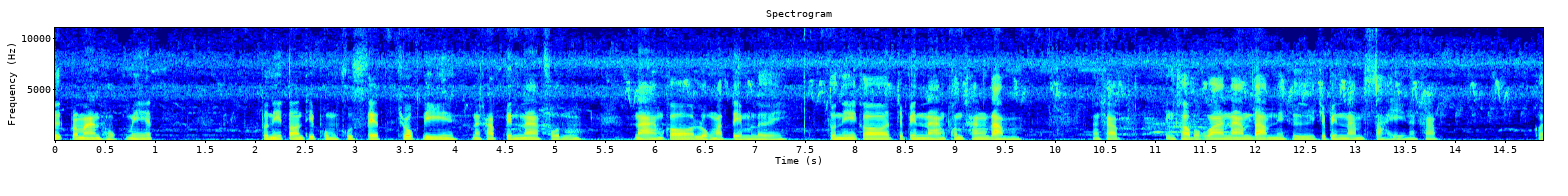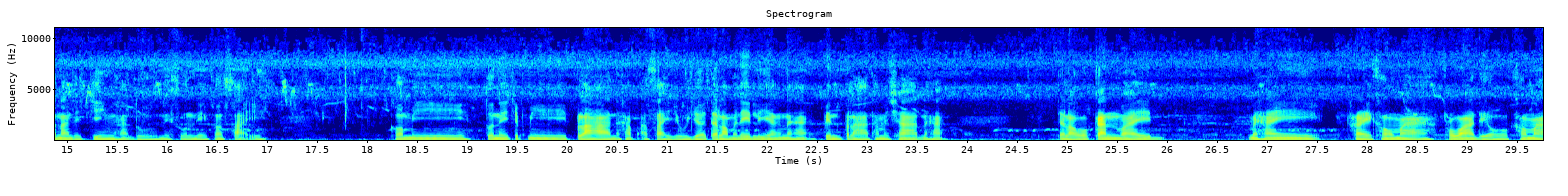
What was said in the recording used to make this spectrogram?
ลึกประมาณ 6 เมตร ตัวนี้ตอนที่ผมขุดเสร็จโชคดีนะครับ เป็นหน้าฝนน้ำก็ลงมาเต็มเลย ตัวนี้ก็จะเป็นน้ำค่อนข้างดำนะครับ เห็นเขาบอกว่าน้ำดำนี่คือจะเป็นน้ำใสนะครับ ก็น่าจะจริงนะฮะดูในส่วนนี้ก็ใส ก็มีตัวนี้จะมีปลานะครับ อาศัยอยู่เยอะแต่เราไม่ได้เลี้ยงนะฮะเป็นปลาธรรมชาตินะฮะแต่เราก็กั้นไว้ไม่ให้ใครเข้ามา เพราะว่าเดี๋ยวเข้ามา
